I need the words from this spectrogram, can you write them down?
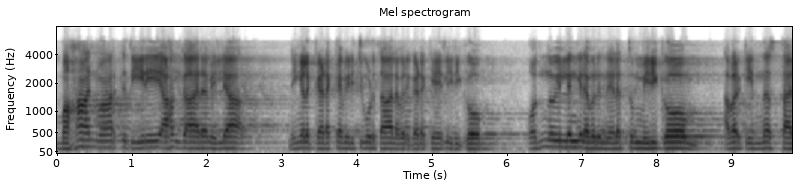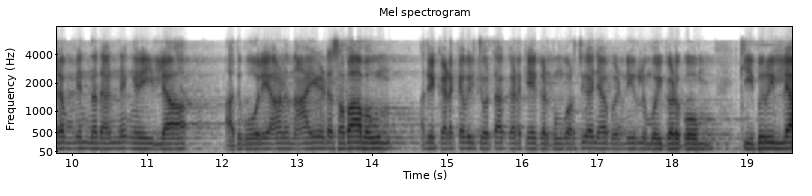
മഹാന്മാർക്ക് തീരെ അഹങ്കാരമില്ല. നിങ്ങൾ കിടക്ക വിരിച്ചു കൊടുത്താൽ അവർ കിടക്കയിൽ ഇരിക്കും. ഒന്നുമില്ലെങ്കിൽ അവർ നിലത്തും ഇരിക്കും. അവർക്ക് ഇന്ന സ്ഥലം എന്നത് അങ്ങനെയില്ല അതുപോലെയാണ് നായയുടെ സ്വഭാവവും. അതിന് കിടക്ക വിരിച്ചു കിടക്കേ കിടക്കും. കുറച്ച് കഴിഞ്ഞാൽ വെണ്ണീരിലും പോയി കിടക്കും. കിബിറില്ല.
